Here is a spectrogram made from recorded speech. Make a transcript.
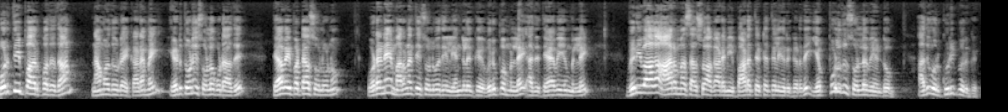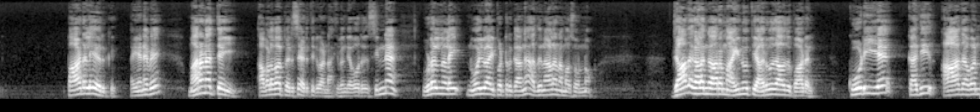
பொருத்தி பார்ப்பது தான் நமதுடைய கடமை. எடுத்தோடனே சொல்லக்கூடாது. தேவைப்பட்டால் சொல்லணும். உடனே மரணத்தை சொல்வதில் எங்களுக்கு விருப்பமில்லை அது தேவையும் இல்லை. விரிவாக ஆர்எம்எஸ் அஸ்வ அகாடமி பாடத்திட்டத்தில் இருக்கிறது. எப்பொழுது சொல்ல வேண்டும்? அது ஒரு குறிப்பு இருக்கு. பாடலே இருக்கு. எனவே மரணத்தை அவ்வளவா பெருசாக எடுத்துக்க வேண்டாம். இவங்க ஒரு சின்ன உடல்நிலை நோய்வாய்ப்பட்டிருக்காங்க அதனால நம்ம சொன்னோம். ஜாதக அலங்காரம் ஐநூற்றி அறுபதாவது பாடல். கொடிய கதிர் ஆதவன்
